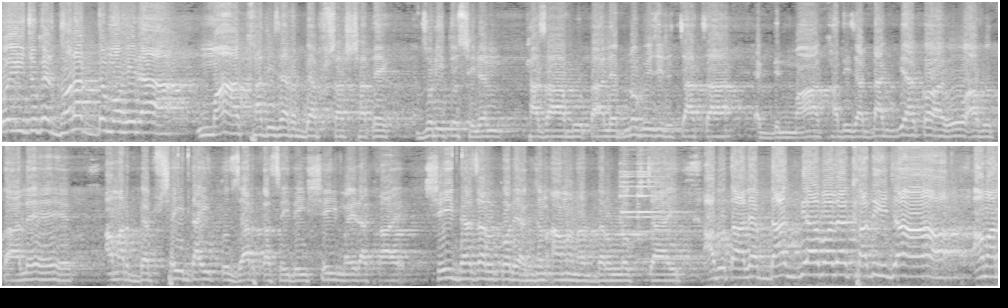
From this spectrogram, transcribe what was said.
ওই যুগের ধনাঢ্য মহিলা মা খাদিজার ব্যবসার সাথে জড়িত ছিলেন। খাজা আবু তালেব নবীজির চাচা একদিন মা খাদিজার ডাক দিয়া কয়, ও আবু তালেব আমার ব্যবসায়ী দায়িত্ব যার কাছেই দেই, সেই মাইরা খায়, সেই ভেজাল করে একজন আমানতদার লোক চাই আবু তালেব ডাক দিয়া বলে, খাদিজা, আমার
